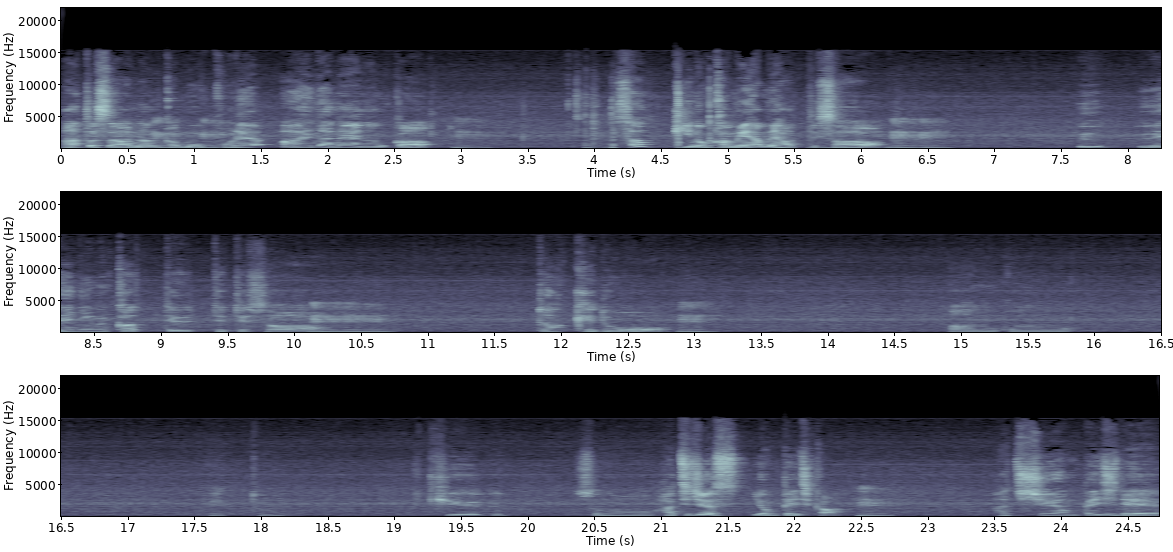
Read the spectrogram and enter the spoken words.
あとさなんかもうこれあれだねなんかさっきのカメハメハってさ、うんうん。う上に向かって撃っててさ、うんうんだけどうん。あのこのえっと9んその84ページか。うん。84ページで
